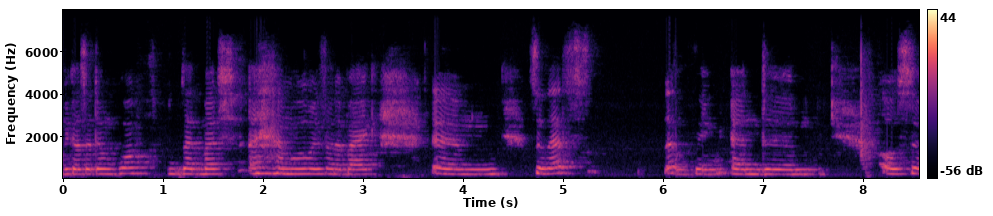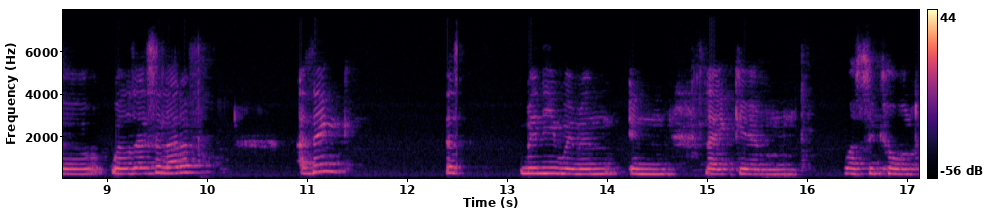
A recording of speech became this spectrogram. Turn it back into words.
because I don't walk that much. I'm always on a bike, um, so that's that's something. And um, also, well, there's a lot of I think there's many women in like um, what's it called?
